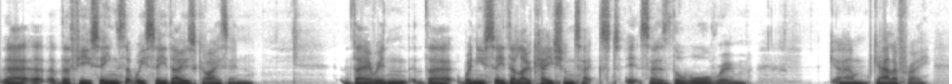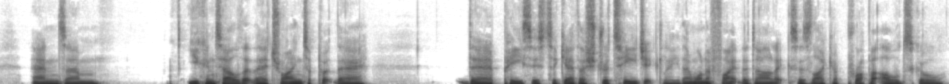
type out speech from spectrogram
the uh, the few scenes that we see those guys in, they're in the when you see the location text, it says the War Room, um, Gallifrey, and um, you can tell that they're trying to put their their pieces together strategically. They want to fight the Daleks as like a proper old school,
